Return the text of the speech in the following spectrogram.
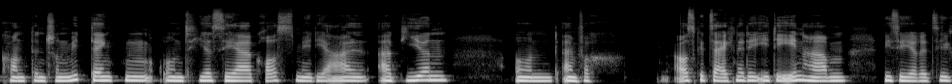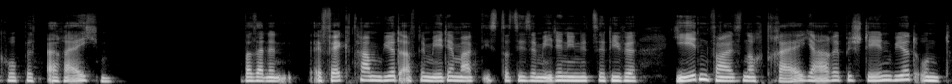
Content schon mitdenken und hier sehr crossmedial agieren und einfach ausgezeichnete Ideen haben, wie sie ihre Zielgruppe erreichen. Was einen Effekt haben wird auf dem Medienmarkt, ist, dass diese Medieninitiative jedenfalls noch drei Jahre bestehen wird und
